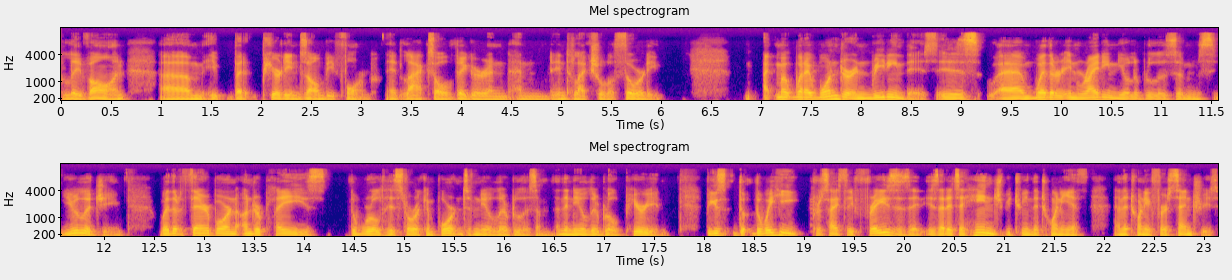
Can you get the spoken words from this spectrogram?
live on, um, it, but purely in zombie form. It lacks all vigor and, and intellectual authority. I, what I wonder in reading this is um, whether in writing neoliberalism's eulogy, whether Therborn underplays the world historic importance of neoliberalism and the neoliberal period. Because the, the way he precisely phrases it is that it's a hinge between the 20th and the 21st centuries.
